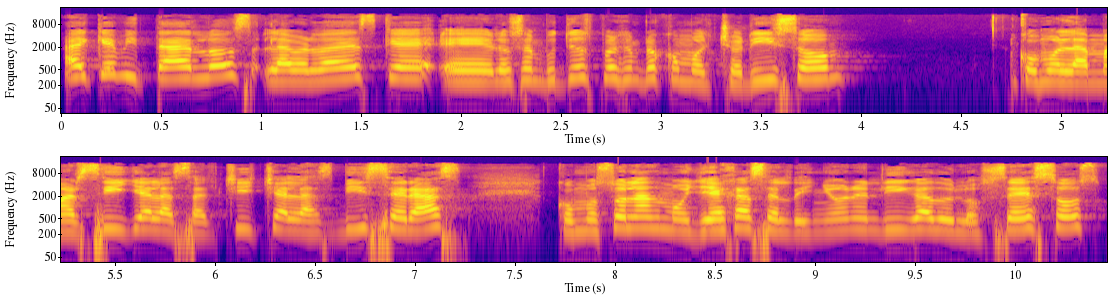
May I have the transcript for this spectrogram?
Hay que evitarlos. La verdad es que eh, los embutidos, por ejemplo, como el chorizo, como la marcilla, la salchicha, las vísceras, como son las mollejas, el riñón, el hígado y los sesos,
